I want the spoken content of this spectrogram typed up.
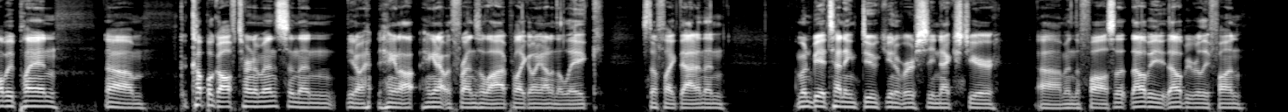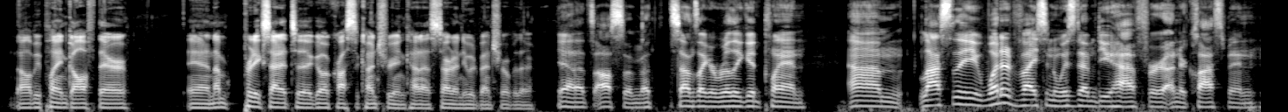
I'll be playing um, a couple golf tournaments, and then you know hanging out hanging out with friends a lot, probably going out on the lake, stuff like that. And then I'm going to be attending Duke University next year um, in the fall, so that'll be that'll be really fun. I'll be playing golf there, and I'm pretty excited to go across the country and kind of start a new adventure over there. Yeah, that's awesome. That sounds like a really good plan. Um, lastly, what advice and wisdom do you have for underclassmen?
